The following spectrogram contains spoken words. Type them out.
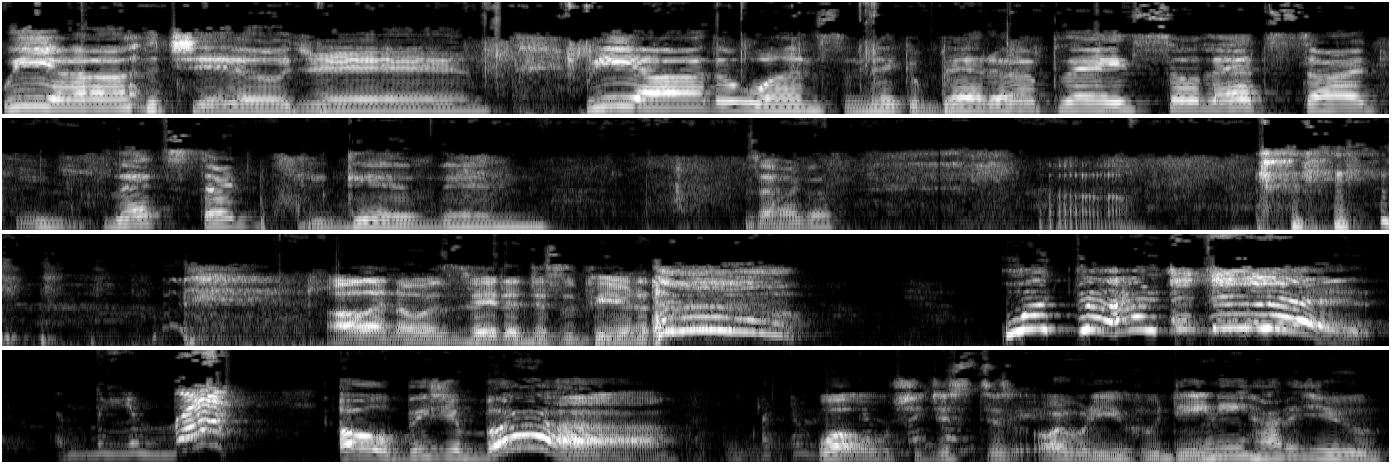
We are the children. We are the ones to make a better place. So let's start, let's start giving. Is that how it goes? I don't know. All I know is Veyda disappeared. what the? How did you do that? Oh, Bijaba. Whoa, she just, just, or what are you, Houdini? How did you,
